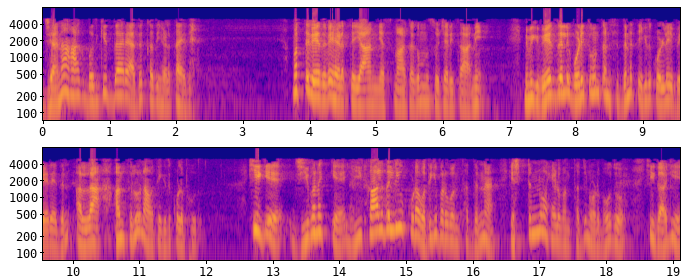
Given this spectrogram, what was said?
ಜನ ಹಾಗೆ ಬದುಕಿದ್ದಾರೆ, ಅದಕ್ಕೆ ಅದು ಹೇಳ್ತಾ ಇದೆ. ಮತ್ತೆ ವೇದವೇ ಹೇಳುತ್ತೆ, ಯಾನ್ಯಸ್ಮಾಕಗಂ ಸುಚರಿತಾನಿ. ನಿಮಗೆ ವೇದದಲ್ಲಿ ಒಳಿತು ಅಂತ ಅನಿಸಿದ್ದನ್ನು ತೆಗೆದುಕೊಳ್ಳಿ ಬೇರೆ ಅದನ್ನು ಅಲ್ಲ ಅಂತಲೂ ನಾವು ತೆಗೆದುಕೊಳ್ಳಬಹುದು. ಹೀಗೆ ಜೀವನಕ್ಕೆ ಈ ಕಾಲದಲ್ಲಿಯೂ ಕೂಡ ಒದಗಿ ಬರುವಂಥದ್ದನ್ನು ಎಷ್ಟನ್ನೋ ಹೇಳುವಂಥದ್ದು ನೋಡಬಹುದು. ಹೀಗಾಗಿ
